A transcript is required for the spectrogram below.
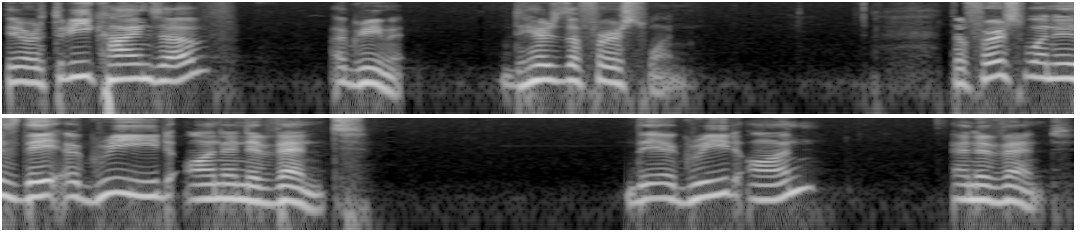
there are three kinds of agreement. Here's the first one. The first one is they agreed on an event. They agreed on an event.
